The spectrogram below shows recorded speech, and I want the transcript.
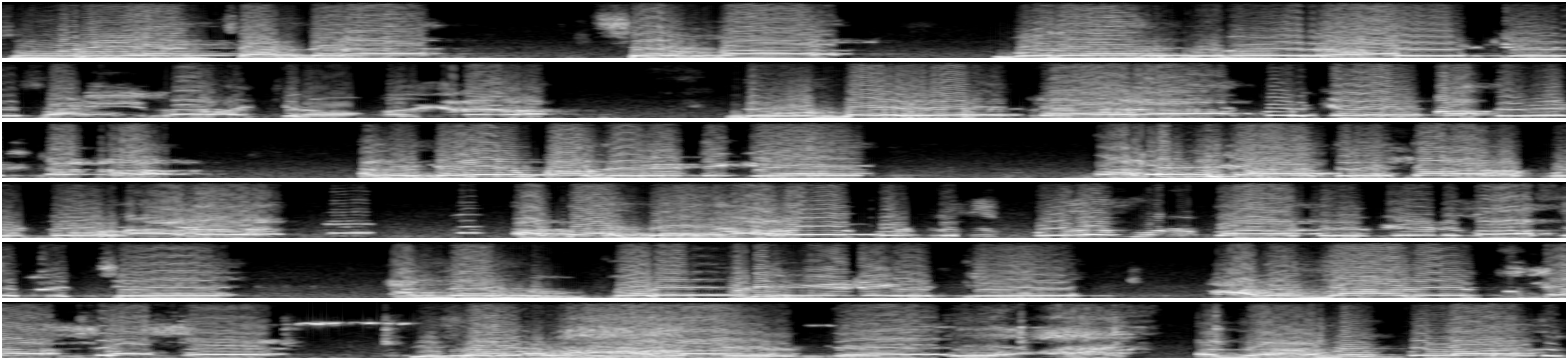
சூரியன் சந்திரன் செவ்வாய் புதன் குரு ராகு கேது சனி எல்லாம் வைக்கிறோம். ஒன்பது கிரகம். இந்த ஒன்பது கிரகத்து பிரகாரம் ஒரு கிழக்கு பார்த்த வீடு கட்டுறோம். அந்த கிழக்கு பார்த்த வீட்டுக்கு வடக்கு காலத்துல இருந்தா நம்ம கொண்டு வரணும் அளவை. அப்ப அந்த அளவை கொண்டு வந்து புதன் குரு பாகத்துல வீடு வாசல் வச்சு அந்த முறைப்படி வீடு கட்டி அவன் ஜாதகத்துக்கு அந்த அந்த விசாரிப்பு நல்லா இருந்து அந்த அமைப்புலாம் அந்த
